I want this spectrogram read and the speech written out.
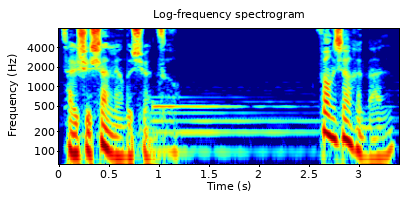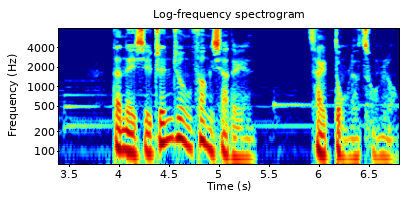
才是善良的选择。放下很难，但那些真正放下的人，才懂了从容。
